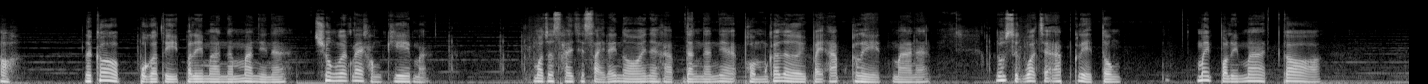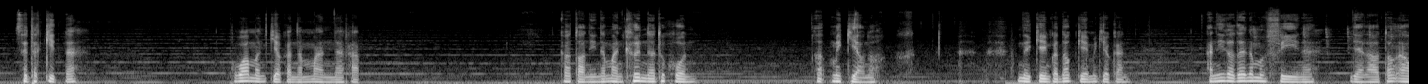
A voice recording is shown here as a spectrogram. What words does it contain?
อ๋อแล้วก็ปกติปริมาณน้ำมันเนี่ยนะ ช่วงแรก ๆ ของเกมอะมอเตอร์ไซค์จะใส่ได้น้อยนะครับ ดังนั้นเนี่ยผมก็เลยไปอัปเกรดมานะ รู้สึกว่าจะอัปเกรดตรงไม่ปริมาตรก็เศรษฐกิจนะ เพราะว่ามันเกี่ยวกับน้ำมันนะครับ ก็ตอนนี้น้ำมันขึ้นนะทุกคน เออไม่เกี่ยวเนาะในเกมกับนอกเกมไม่เกี่ยวกัน อันนี้เราได้น้ำมันฟรีนะ เดี๋ยวเราต้องเอา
